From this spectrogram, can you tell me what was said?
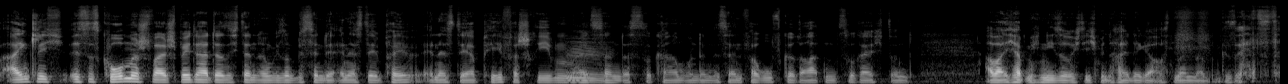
eigentlich ist es komisch, weil später hat er sich dann irgendwie so ein bisschen der NSDAP, NSDAP verschrieben, mhm. als dann das so kam und dann ist er in Verruf geraten, zu Recht und aber ich habe mich nie so richtig mit Heidegger auseinandergesetzt.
